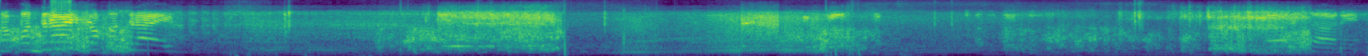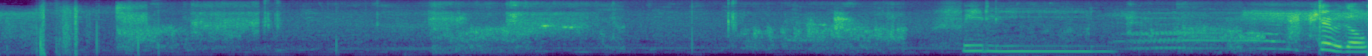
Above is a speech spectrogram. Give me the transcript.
Ako drive, ako drive. Sorry, sorry. Feeling. There we go.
